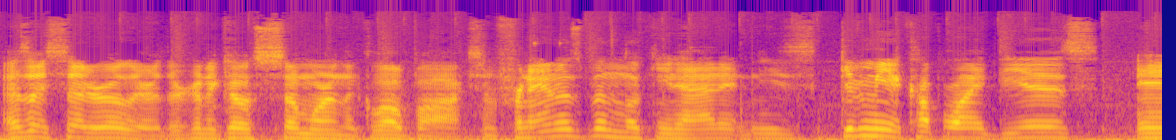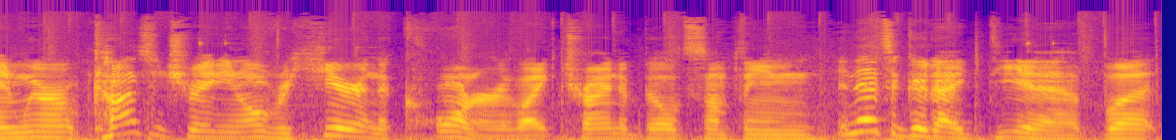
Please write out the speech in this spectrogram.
as I said earlier, they're gonna go somewhere in the glove box. And Fernando's been looking at it and he's giving me a couple ideas. And we were concentrating over here in the corner, like trying to build something. And that's a good idea, but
